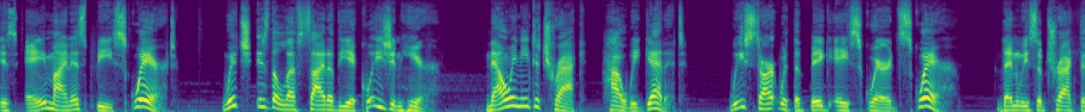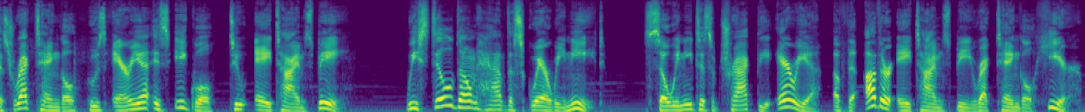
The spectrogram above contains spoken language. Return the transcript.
is a minus b squared, which is the left side of the equation here. Now we need to track how we get it. We start with the big A squared square. Then we subtract this rectangle whose area is equal to A times B. We still don't have the square we need, so we need to subtract the area of the other A times B rectangle here.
